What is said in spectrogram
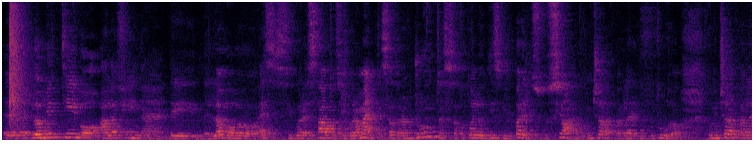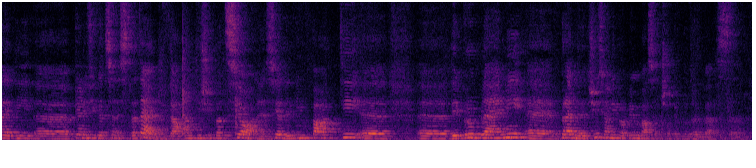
Eh, l'obiettivo alla fine dei, del lavoro è, sicur è, stato sicuramente è stato raggiunto, è stato quello di sviluppare discussione, cominciare a parlare di futuro, cominciare a parlare di eh, pianificazione strategica, anticipazione sia degli impatti, eh, eh dei problemi e prendere decisioni proprio in base a ciò che potrebbe essere.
